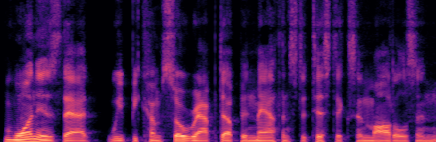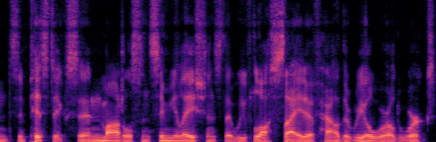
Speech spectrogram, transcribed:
One is that we've become so wrapped up in math and statistics and models and statistics and models and simulations that we've lost sight of how the real world works.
